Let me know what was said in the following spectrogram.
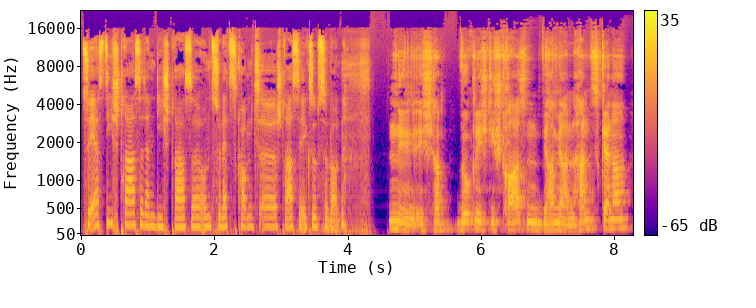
zuerst die Straße, dann die Straße und zuletzt kommt äh, Straße XY. Nee, ich habe wirklich die Straßen, wir haben ja einen Handscanner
